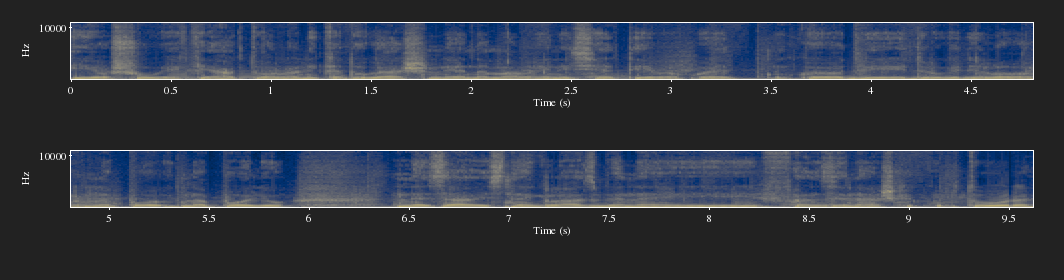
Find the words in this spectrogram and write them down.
i još uvijek je aktualna, nikad ugašena jedna mala inicijativa koja, koja je od dvije i druge djelovala na, po- na polju nezavisne glazbene i fanzinaške kulture.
